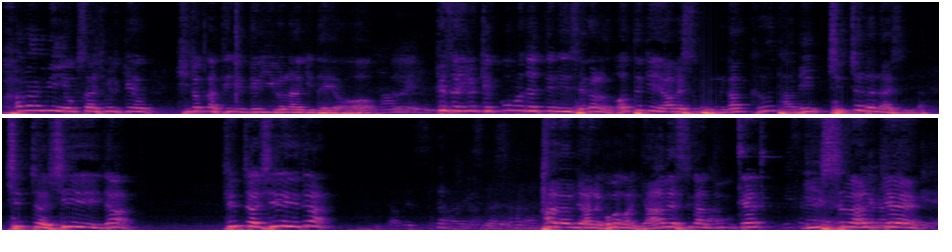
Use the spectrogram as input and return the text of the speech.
하나님이 역사하시면 이렇게 기적 같은 일들이 일어나게 돼요. 아멘. 그래서 이렇게 꼬부러졌던 인생을 어떻게 야베스했는가? 그 답이 10절에 나와 있습니다. 10절 시작. 10절 시작. 하나님 안에 고마워. 야베스가 누구께? 이스라엘께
